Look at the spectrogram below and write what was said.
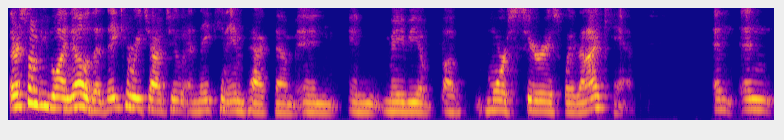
there's some people I know that they can reach out to and they can impact them in in maybe a, a more serious way than I can. And and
